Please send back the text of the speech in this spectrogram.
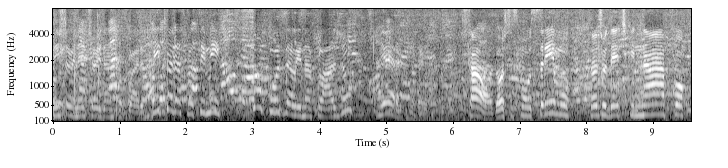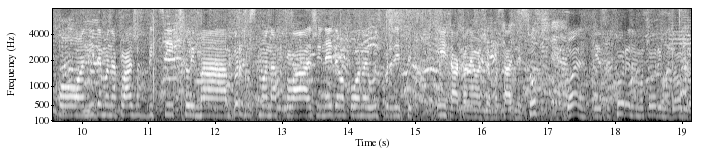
ništa mi neće ovaj dan pokvariti. Bitno da smo si mi sup uzeli na plažu, jer kao, došli smo u Srimu, dođu dečki napokon, idemo na plažu s biciklima, brzo smo na plaži, ne idemo po onoj uzbrdici i tako ne možemo sad ni sup. Bojan, jesu cure na motorima dobro?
